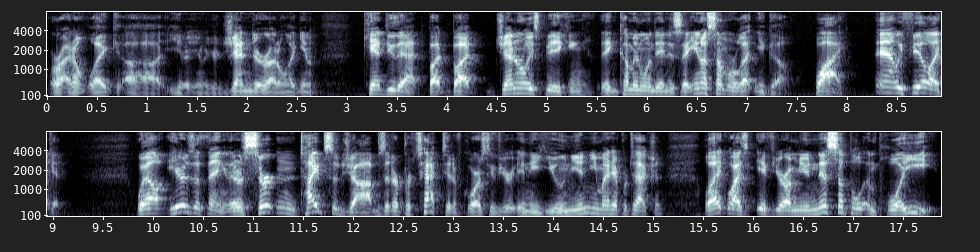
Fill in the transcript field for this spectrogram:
or "I don't like uh, you, know, you know your gender," "I don't like you know." Can't do that. But but generally speaking, they can come in one day and just say, "You know something, we're letting you go." Why? Eh, we feel like it. Well, here's the thing: there are certain types of jobs that are protected. Of course, if you're in a union, you might have protection. Likewise, if you're a municipal employee,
